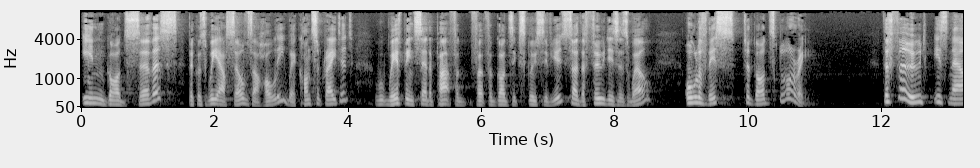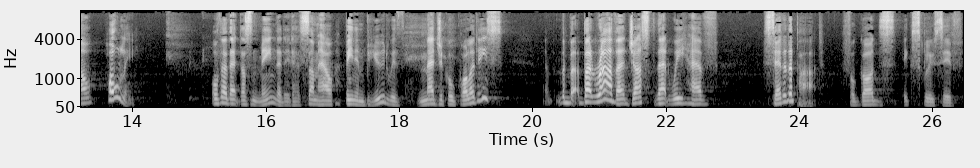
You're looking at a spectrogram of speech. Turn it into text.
in God's service because we ourselves are holy, we're consecrated, we've been set apart for, for, for God's exclusive use, so the food is as well. All of this to God's glory the food is now holy. Although that doesn't mean that it has somehow been imbued with magical qualities, but rather just that we have set it apart for God's exclusive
